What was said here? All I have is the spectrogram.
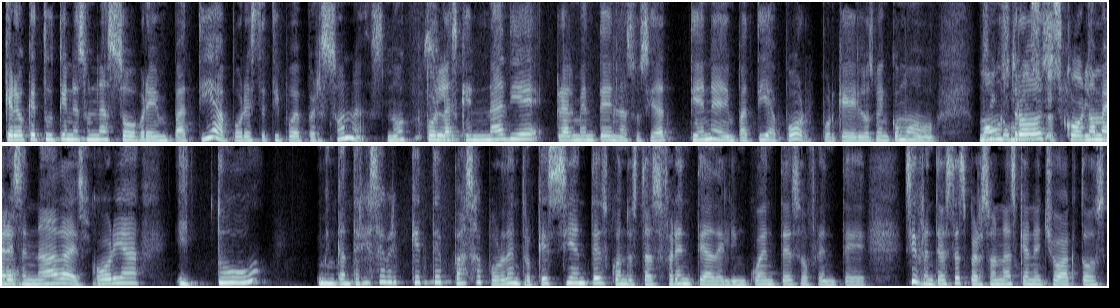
creo que tú tienes una sobreempatía por este tipo de personas, ¿no? Por las que nadie realmente en la sociedad tiene empatía por, porque los ven como monstruos, no merecen nada, escoria. Y tú, me encantaría saber qué te pasa por dentro, qué sientes cuando estás frente a delincuentes o frente, sí, frente a estas personas que han hecho actos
